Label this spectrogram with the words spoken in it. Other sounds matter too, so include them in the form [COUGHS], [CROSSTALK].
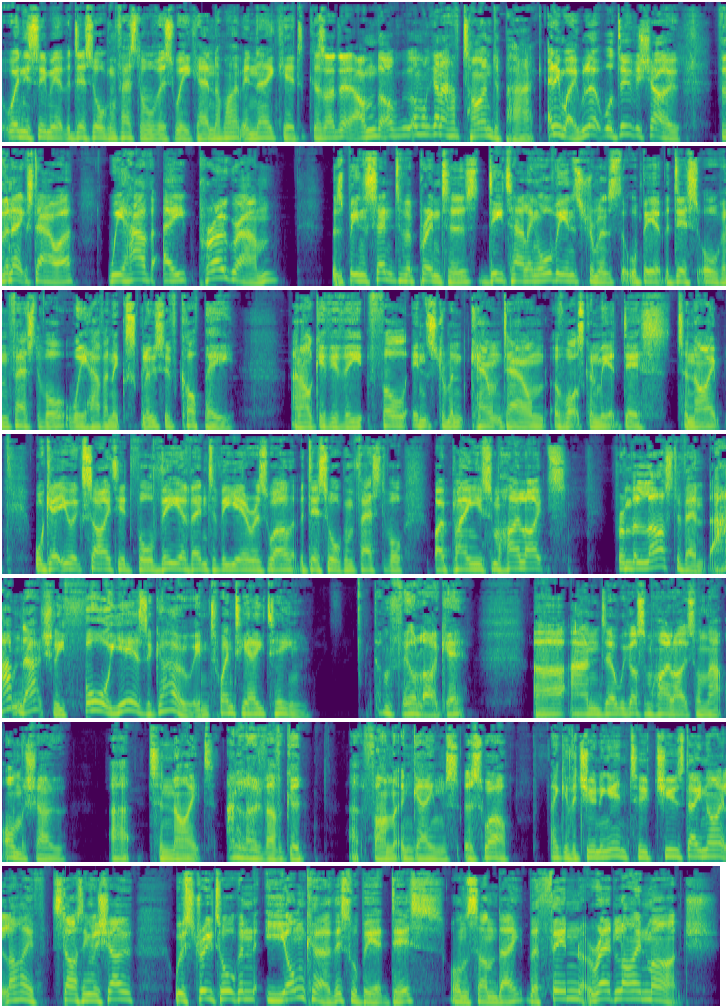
when you see me at the Diss Organ Festival this weekend, I might be naked because I don't, I'm, I'm not going to have time to pack. Anyway, look, we'll do the show for the next hour. We have a program that's been sent to the printers detailing all the instruments that will be at the Diss Organ Festival. We have an exclusive copy and I'll give you the full instrument countdown of what's going to be at Diss tonight. We'll get you excited for the event of the year as well at the Diss Organ Festival by playing you some highlights from the last event that happened actually four years ago in 2018. Doesn't feel like it. Uh, and uh, we got some highlights on that on the show uh, tonight and a load of other good uh, fun and games as well. Thank you for tuning in to Tuesday Night Live. Starting the show with Street Organ Yonker. This will be at Diss on Sunday. The Thin Red Line March.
